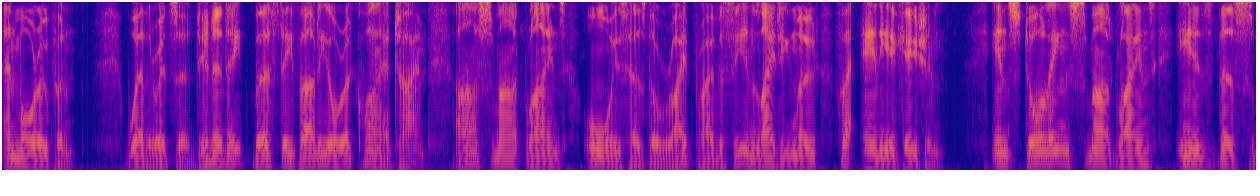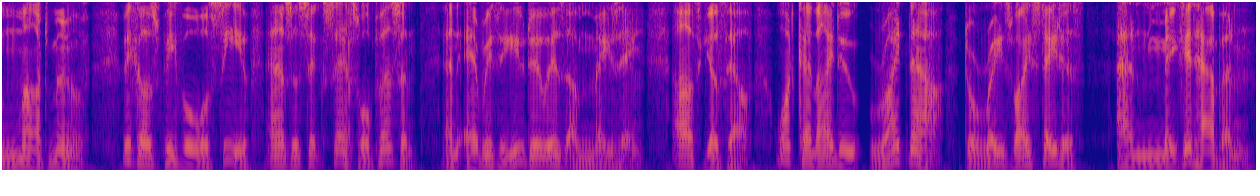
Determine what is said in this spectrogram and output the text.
and more open. Whether it's a dinner date, birthday party, or a quiet time, our smart blinds always has the right privacy and lighting mode for any occasion. Installing smart blinds is the smart move because people will see you as a successful person and everything you do is amazing. Ask yourself, what can I do right now to raise my status? And make it happen.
